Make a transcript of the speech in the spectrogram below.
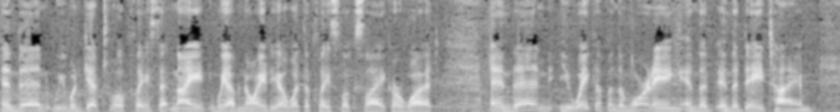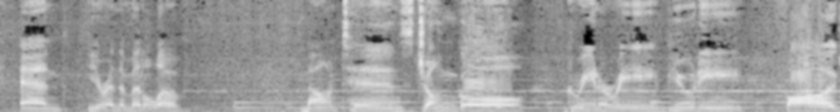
and then we would get to a place at night. We have no idea what the place looks like or what, and then you wake up in the morning in the in the daytime, and you're in the middle of mountains, jungle, greenery, beauty, fog.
